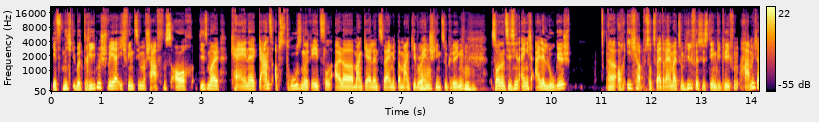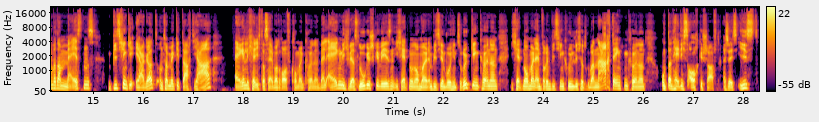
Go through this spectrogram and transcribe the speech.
jetzt nicht übertrieben schwer. Ich finde, sie schaffen es auch diesmal keine ganz abstrusen Rätsel aller Monkey Island 2 mit der Monkey Branch mhm. hinzukriegen, mhm. sondern sie sind eigentlich alle logisch. Äh, auch ich habe so zwei, dreimal zum Hilfesystem gegriffen, habe mich aber dann meistens ein bisschen geärgert und habe mir gedacht, ja, eigentlich hätte ich da selber drauf kommen können, weil eigentlich wäre es logisch gewesen, ich hätte nur noch mal ein bisschen wohin zurückgehen können, ich hätte noch mal einfach ein bisschen gründlicher drüber nachdenken können und dann hätte ich es auch geschafft. Also es ist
